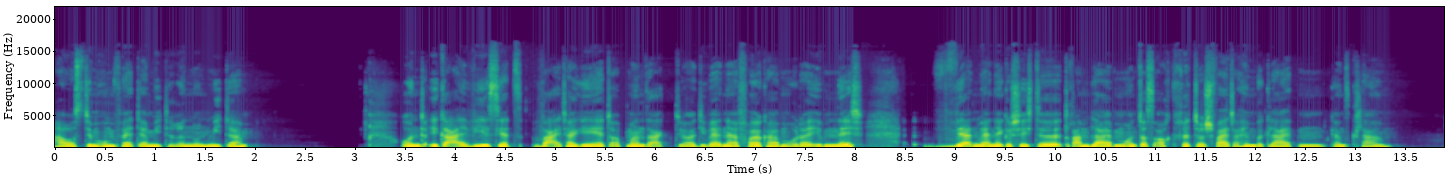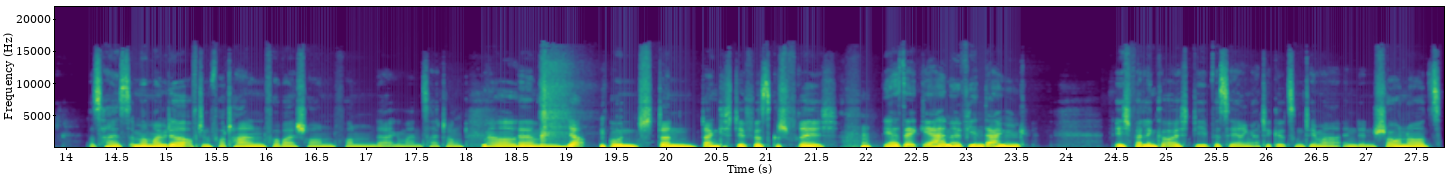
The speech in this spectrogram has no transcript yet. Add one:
aus dem Umfeld der Mieterinnen und Mieter. Und egal wie es jetzt weitergeht, ob man sagt, ja, die werden Erfolg haben oder eben nicht, werden wir an der Geschichte dranbleiben und das auch kritisch weiterhin begleiten, ganz klar. Das heißt, immer mal wieder auf den Portalen vorbeischauen von der Allgemeinen Zeitung. Ja, ähm, ja und dann danke ich dir fürs Gespräch. Ja, sehr gerne. Vielen Dank. Ich verlinke euch die bisherigen Artikel zum Thema in den Show Notes.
